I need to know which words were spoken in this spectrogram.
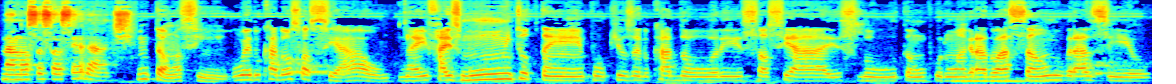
na nossa sociedade. Então, assim, o educador social, né, e faz muito tempo que os educadores sociais lutam por uma graduação no Brasil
